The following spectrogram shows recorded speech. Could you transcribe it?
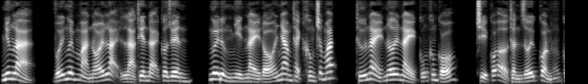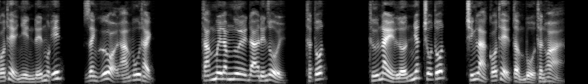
Nhưng là, với ngươi mà nói lại là thiên đại cơ duyên, ngươi đừng nhìn này đó nham thạch không chớp mắt, thứ này nơi này cũng không có, chỉ có ở thần giới còn có thể nhìn đến một ít, danh cứ gọi ám u thạch. 85 ngươi đã đến rồi, thật tốt. Thứ này lớn nhất chỗ tốt, chính là có thể tẩm bổ thần hỏa.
